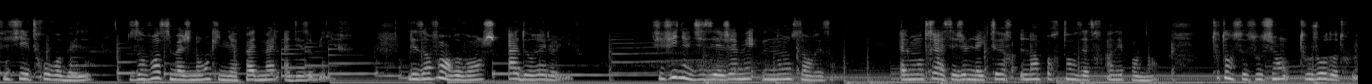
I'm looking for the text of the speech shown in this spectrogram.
Fifi est trop rebelle. Les enfants s'imagineront qu'il n'y a pas de mal à désobéir. Les enfants, en revanche, adoraient le livre. Fifi ne disait jamais non sans raison. Elle montrait à ses jeunes lecteurs l'importance d'être indépendant, tout en se souciant toujours d'autrui.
